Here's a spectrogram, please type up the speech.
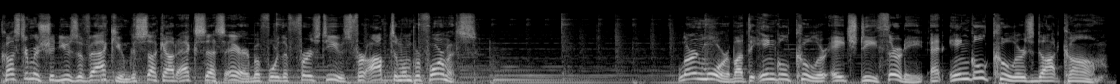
Customers should use a vacuum to suck out excess air before the first use for optimum performance. Learn more about the Engel Cooler HD30 at engelcoolers.com.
